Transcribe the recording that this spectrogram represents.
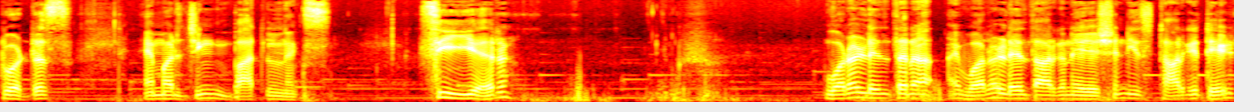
to address emerging bottlenecks. See here World Health, World Health Organization is targeted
